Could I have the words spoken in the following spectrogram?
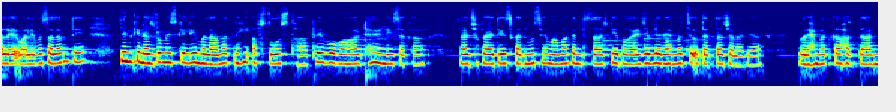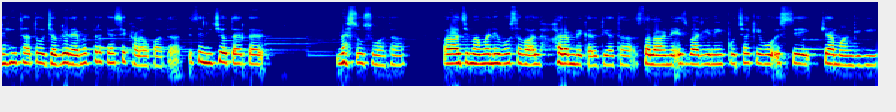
علیہ وآلہ وسلم تھے، جن کی نظروں میں اس کے لیے ملامت نہیں، افسوس تھا۔ پھر وہ وہاں ٹھہر نہیں سکا۔ سر جھکائے تیز قدموں سے ماما کا انتظار کے بغیر جبل رحمت سے اترتا چلا گیا۔ وہ رحمت کا حقدار نہیں تھا تو جبل رحمت پر کیسے کھڑا ہو پاتا؟ اسے نیچے اتر کر محسوس ہوا تھا۔ اور آج امامہ نے وہ سوال حرم میں کر دیا تھا۔ سلار نے اس بار یہ نہیں پوچھا کہ وہ اس سے کیا مانگے گی۔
